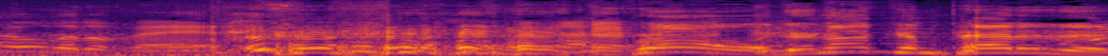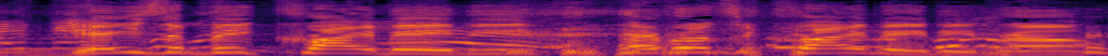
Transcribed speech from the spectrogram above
A little bit. Bro, they're not competitive. Jay's a big crybaby. Everyone's a crybaby, bro.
